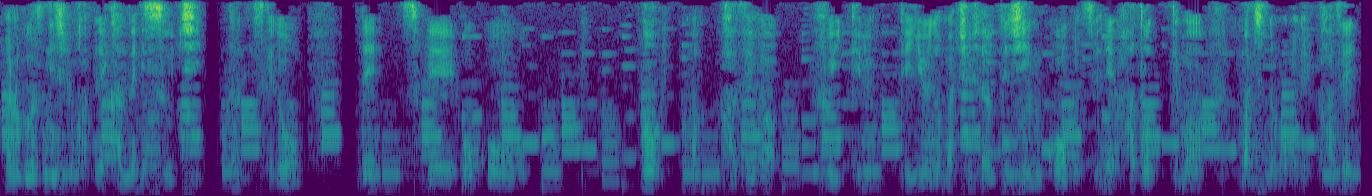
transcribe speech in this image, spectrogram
ま、6月24日ってね、完全に数値なんですけど、で、それをこう、の、まあ、風が吹いてるっていうのまあ、駐車場って人工物でね、鳩ってまあ、街のもので、風っ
